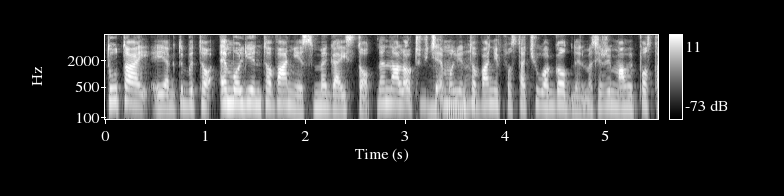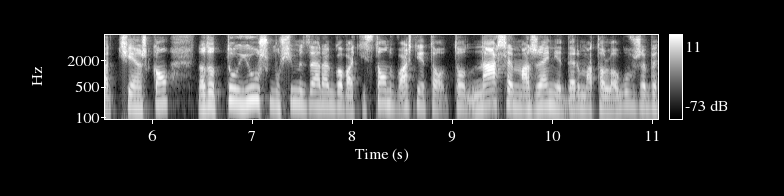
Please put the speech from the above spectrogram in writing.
tutaj jak gdyby to emolientowanie jest mega istotne, no ale oczywiście emolientowanie w postaci łagodnej, natomiast jeżeli mamy postać ciężką, no to tu już musimy zareagować i stąd właśnie to, to nasze marzenie dermatologów, żeby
